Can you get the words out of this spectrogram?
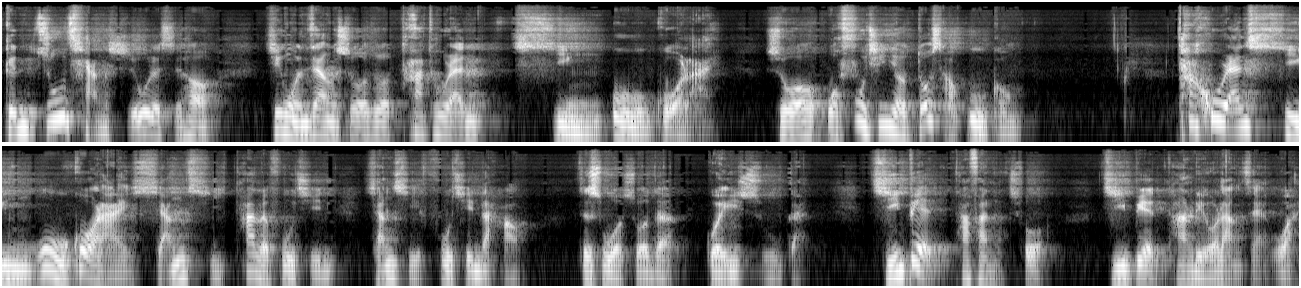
跟猪抢食物的时候，经文这样说：说他突然醒悟过来，说我父亲有多少雇工？他忽然醒悟过来，想起他的父亲。想起父亲的好，这是我说的归属感。即便他犯了错，即便他流浪在外，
